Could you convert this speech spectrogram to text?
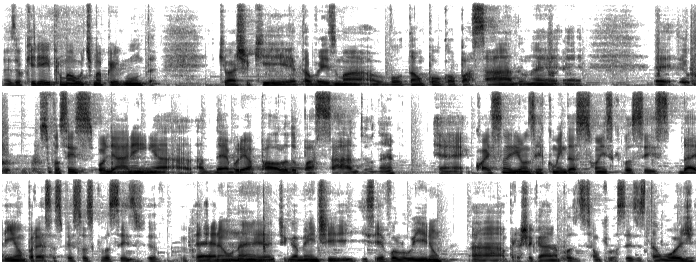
Mas eu queria ir para uma última pergunta, que eu acho que é talvez uma voltar um pouco ao passado, né? É, é, eu, se vocês olharem a, a Débora e a Paula do passado, né? É, quais seriam as recomendações que vocês dariam para essas pessoas que vocês eram, né, antigamente e, e evoluíram uh, para chegar na posição que vocês estão hoje?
